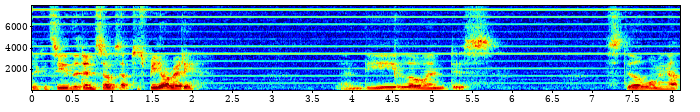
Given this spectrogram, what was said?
So you can see the Denso is up to speed already and the low end is still warming up.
